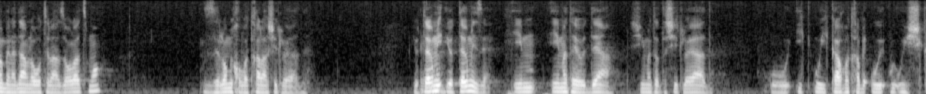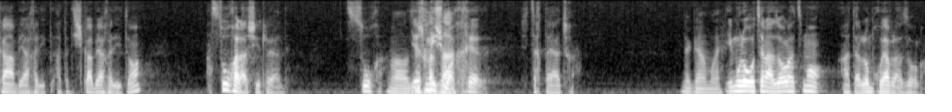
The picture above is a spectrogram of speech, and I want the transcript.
הבן אדם לא רוצה לעזור לעצמו, זה לא מחובתך להשית לו יד. יותר, מ, יותר מזה, אם, אם אתה יודע שאם אתה תשית לו יד, הוא, הוא ייקח אותך, הוא, הוא ישקע ביחד, אתה תשקע ביחד איתו, אסור לך להשית לו יד. אסור לך. יש מישהו. אחר שצריך את היד שלך. לגמרי. אם הוא לא רוצה לעזור לעצמו, אתה לא מחויב לעזור לו.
